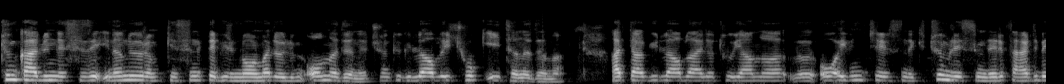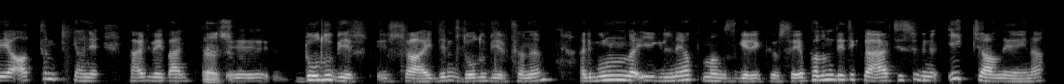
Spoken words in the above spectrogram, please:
Tüm kalbimle size inanıyorum. Kesinlikle bir normal ölüm olmadığını. Çünkü Güllü ablayı çok iyi tanıdığımı. Hatta Güllü ablayla Tuğyan'la e, o evin içerisindeki tüm resimleri Ferdi Bey'e attım ki hani Ferdi Bey ben Evet. e, dolu bir şahidim, dolu bir tanım. Hani bununla ilgili ne yapmamız gerekiyorsa yapalım dedik ve ertesi günü ilk canlı yayına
